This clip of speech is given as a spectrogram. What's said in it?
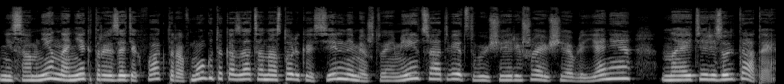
Несомненно, некоторые из этих факторов могут оказаться настолько сильными, что имеют соответствующее решающее влияние на эти результаты.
